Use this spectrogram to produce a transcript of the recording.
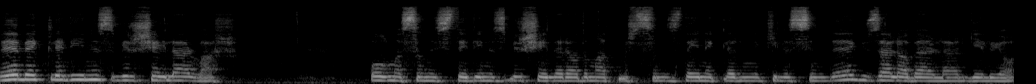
Ve beklediğiniz bir şeyler var. Olmasını istediğiniz bir şeylere adım atmışsınız. Değneklerin ikilisinde güzel haberler geliyor.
